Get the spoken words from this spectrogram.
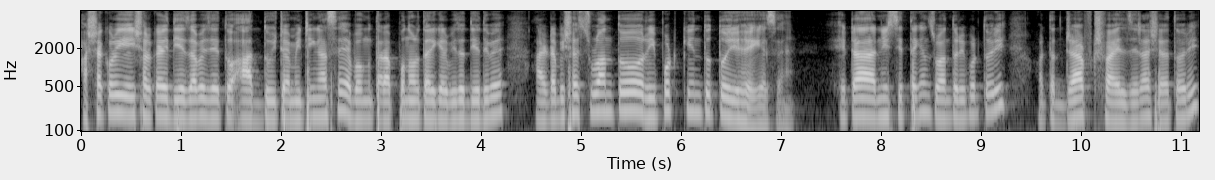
আশা করি এই সরকারি দিয়ে যাবে, যেহেতু আর দুইটা মিটিং আছে এবং তারা পনেরো তারিখের ভিতর দিয়ে দেবে। আর একটা বিষয়, চূড়ান্ত রিপোর্ট কিন্তু তৈরি হয়ে গেছে। এটা নিশ্চিত থাকেন, চূড়ান্ত রিপোর্ট তৈরি, অর্থাৎ ড্রাফট ফাইল যেটা, সেটা তৈরি।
